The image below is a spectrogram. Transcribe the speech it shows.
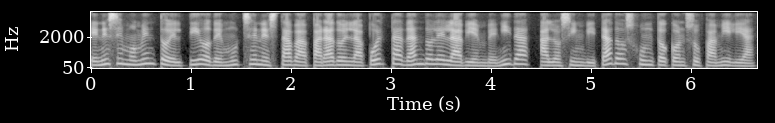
en ese momento el tío de Muchen estaba parado en la puerta dándole la bienvenida a los invitados junto con su familia,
